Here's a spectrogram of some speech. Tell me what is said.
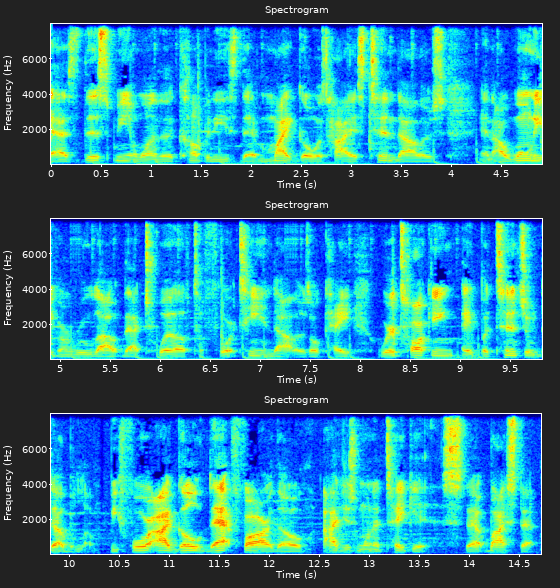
as this being one of the companies that might go as high as $10 and I won't even rule out that 12 to $14 okay? We're talking a potential double up before I go that far though I just want to take it step by step.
